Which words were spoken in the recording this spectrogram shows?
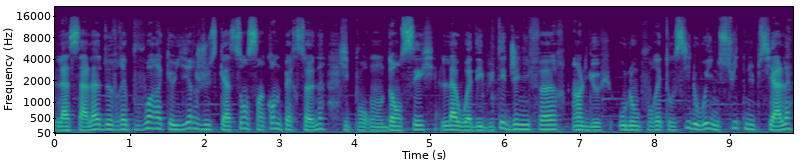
la salle devrait pouvoir accueillir jusqu'à 150 personnes qui pourront danser là où a débuté Jennifer, un lieu où l'on pourrait aussi louer une suite nuptiale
